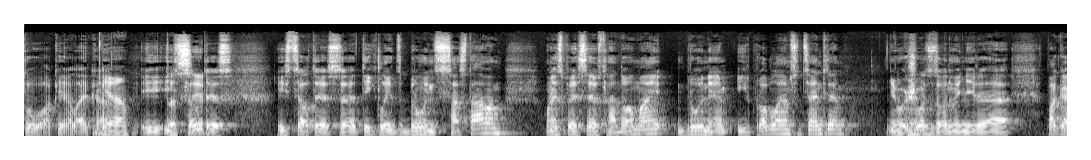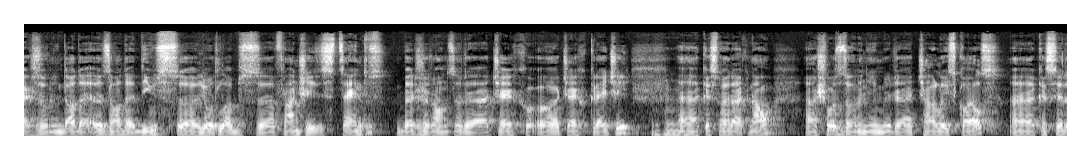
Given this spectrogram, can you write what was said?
tuvākajā laikā Jā, izcelties, izcelties tik līdz bruņas sastāvam. Un es pēc sevis tā domāju, bruņiem ir problēmas ar centriem. Jo mm. šo sezonu viņi ir pagājušā sezonā zaudējuši zaudē divus ļoti labus frančīzes centrus. Beržerons ar Čehu, Čehu Krečī, mm -hmm. kas vairāk nav. Šo sezonu viņiem ir Čārlis Koils, kas ir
